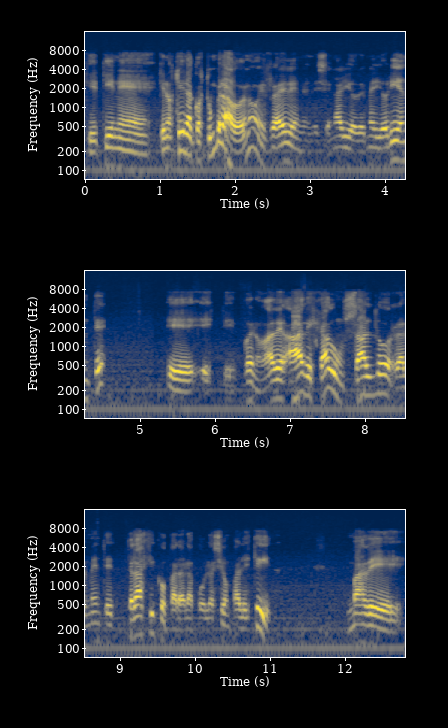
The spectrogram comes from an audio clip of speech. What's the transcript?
que tiene, que nos tiene acostumbrados, ¿no? Israel en el escenario de Medio Oriente, eh, este, bueno, ha, dejado un saldo realmente trágico para la población palestina. Más de,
